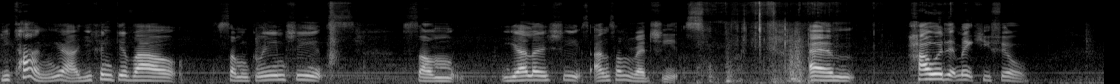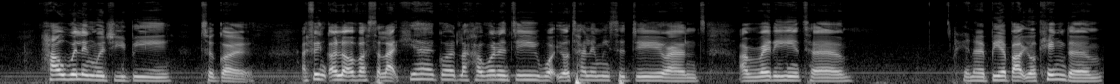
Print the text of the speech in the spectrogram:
You can, yeah. You can give out some green sheets, some yellow sheets and some red sheets. Um, how would it make you feel? How willing would you be to go? I think a lot of us are like, yeah, God, like I want to do what you're telling me to do, and I'm ready to, you know, be about your kingdom.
